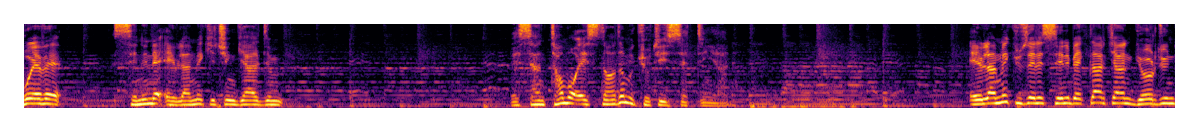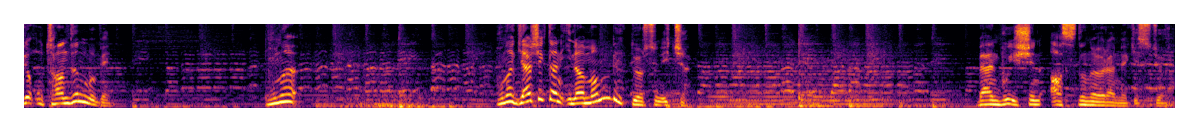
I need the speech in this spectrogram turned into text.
Bu eve seninle evlenmek için geldim ve sen tam o esnada mı kötü hissettin yani? Evlenmek üzere seni beklerken gördüğünde utandın mı beni? Buna... Buna gerçekten inanmamı mı bekliyorsun İtça? Ben bu işin aslını öğrenmek istiyorum.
